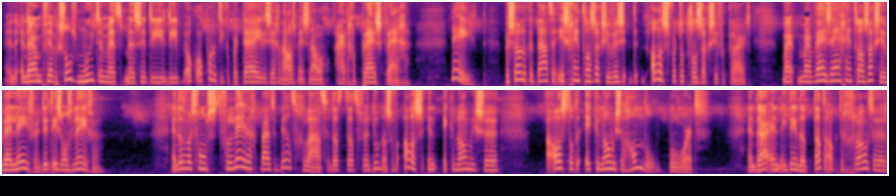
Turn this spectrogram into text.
En, en daarom heb ik soms moeite met mensen die, die ook, ook politieke partijen, die zeggen, nou als mensen nou een aardige prijs krijgen. Nee, persoonlijke data is geen transactie. Alles wordt tot transactie verklaard. Maar, maar wij zijn geen transactie, wij leven. Dit is ons leven. En dat wordt soms volledig buiten beeld gelaten. Dat, dat we doen alsof alles in economische, alles tot de economische handel behoort. En, daar, en ik denk dat dat ook de grote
